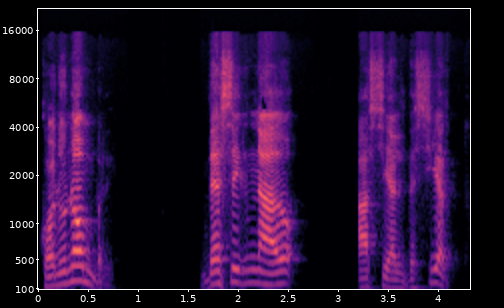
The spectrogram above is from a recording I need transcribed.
con un hombre designado hacia el desierto.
